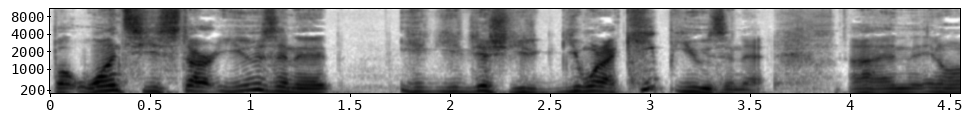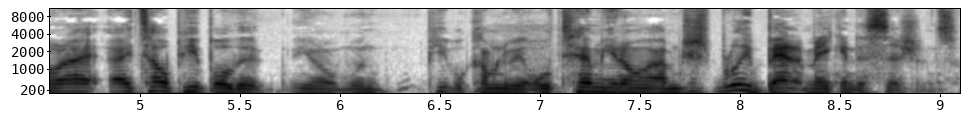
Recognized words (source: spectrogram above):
but once you start using it you, you just you, you want to keep using it. Uh, and you know I, I tell people that you know when people come to me well tim you know i'm just really bad at making decisions.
